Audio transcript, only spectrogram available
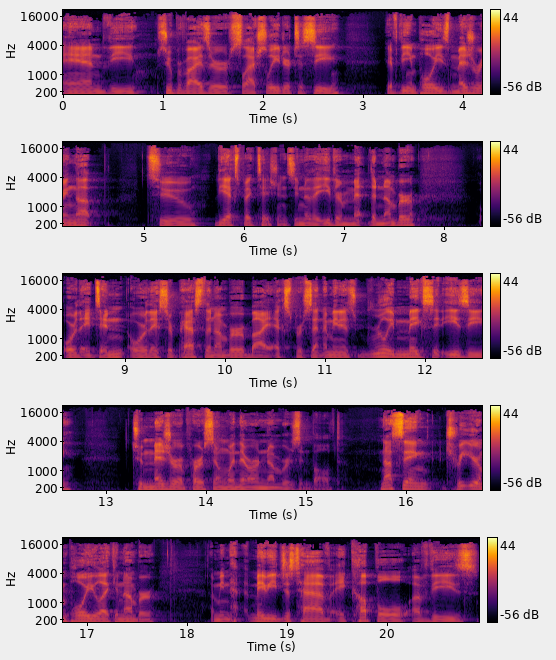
and the supervisor slash leader to see if the employee is measuring up to the expectations. You know they either met the number or they didn't or they surpassed the number by x percent. I mean it really makes it easy to measure a person when there are numbers involved. Not saying treat your employee like a number i mean maybe just have a couple of these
